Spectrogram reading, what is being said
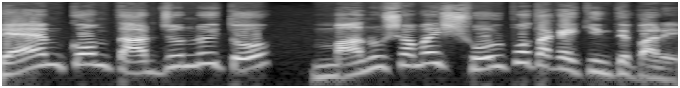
ড্যাম কম তার জন্যই তো মানুষ আমায় স্বল্প টাকায় কিনতে পারে।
